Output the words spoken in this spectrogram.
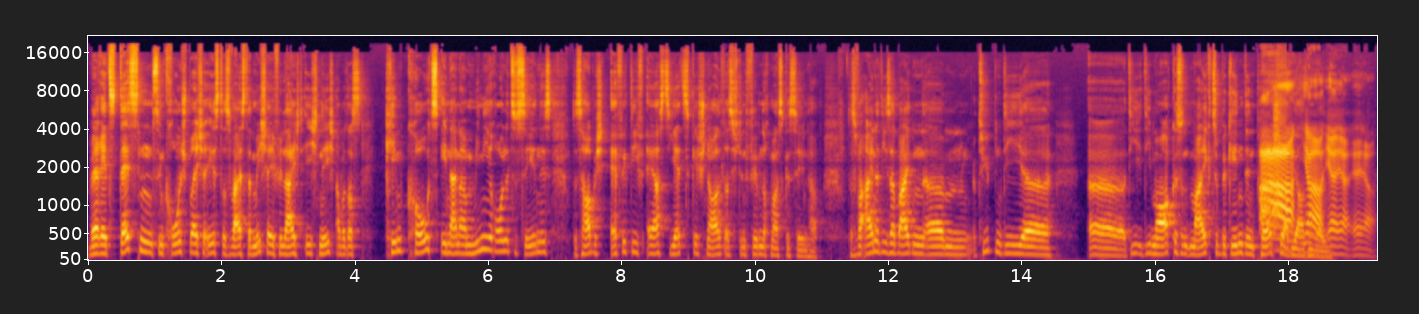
Wer jetzt dessen Synchronsprecher ist, das weiß der Michael vielleicht, ich nicht, aber das Kim Coates in einer Mini-Rolle zu sehen ist, das habe ich effektiv erst jetzt geschnallt, als ich den Film nochmals gesehen habe. Das war einer dieser beiden ähm, Typen, die, äh, äh, die, die Marcus und Mike zu Beginn den Porsche ah, abjagen ja, wollen. Ja, ja, ja, ja.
